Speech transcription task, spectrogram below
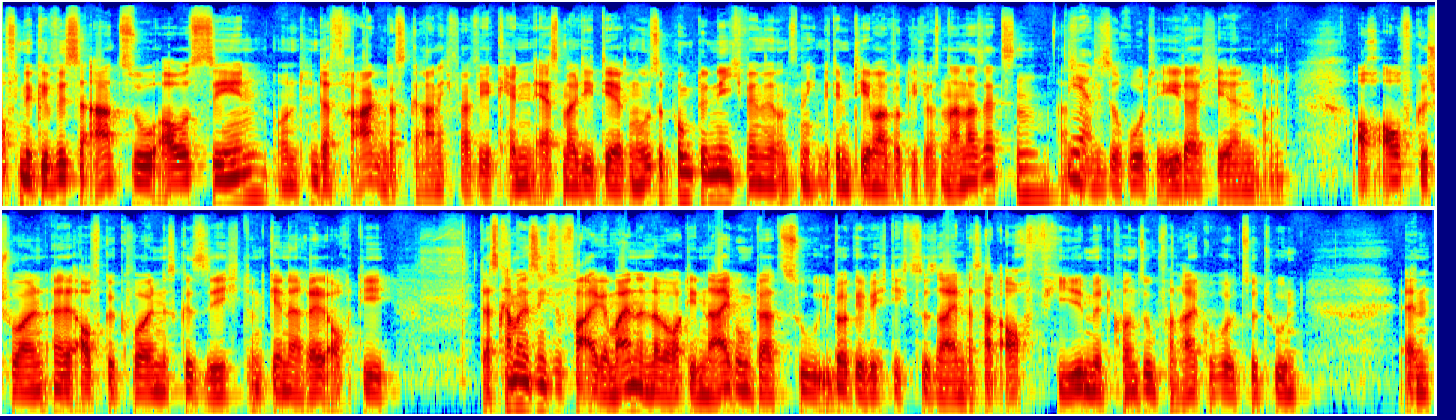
auf eine gewisse Art so aussehen und hinterfragen das gar nicht, weil wir kennen erstmal die Diagnosepunkte nicht, wenn wir uns nicht mit dem Thema wirklich auseinandersetzen. Also ja. diese rote Äderchen und auch aufgeschwollen, äh, aufgequollenes Gesicht und generell auch die, das kann man jetzt nicht so verallgemeinern, aber auch die Neigung dazu, übergewichtig zu sein, das hat auch viel mit Konsum von Alkohol zu tun. Ähm,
